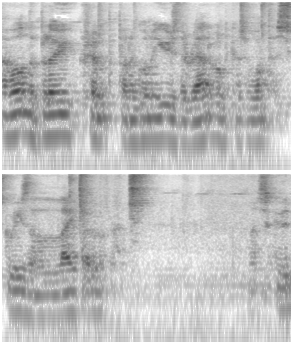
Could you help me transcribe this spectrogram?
I'm on the blue crimp but I'm going to use the red one because I want to squeeze the life out of it. That's good.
